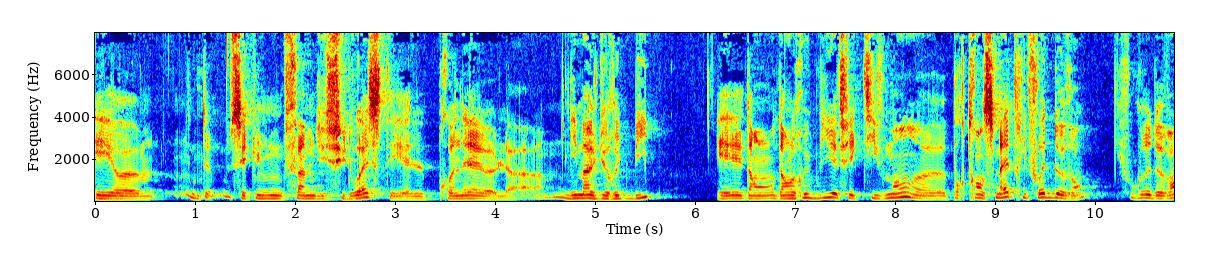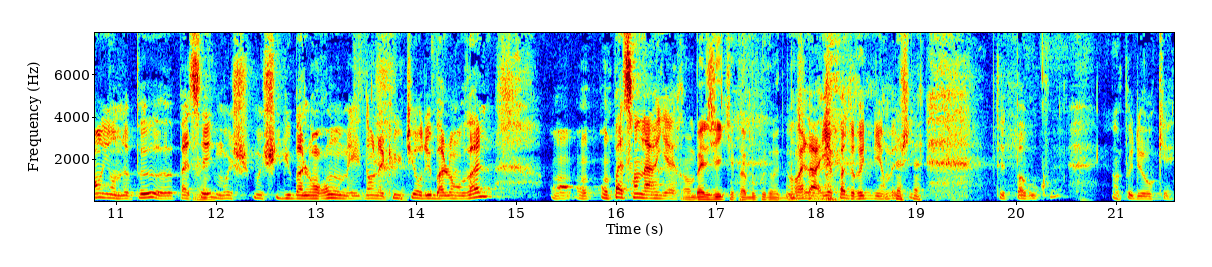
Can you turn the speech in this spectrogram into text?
Et euh, c'est une femme du Sud-Ouest et elle prenait euh, l'image du rugby. Et dans, dans, le rugby, effectivement, euh, pour transmettre, il faut être devant. Il faut courir devant et on ne peut passer. Moi je, moi, je suis du ballon rond, mais dans la culture du ballon ovale, on, passe en arrière. En Belgique, il n'y a pas beaucoup de rugby. Voilà, il n'y a pas de rugby en Belgique. Peut-être pas beaucoup. Un peu de hockey.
